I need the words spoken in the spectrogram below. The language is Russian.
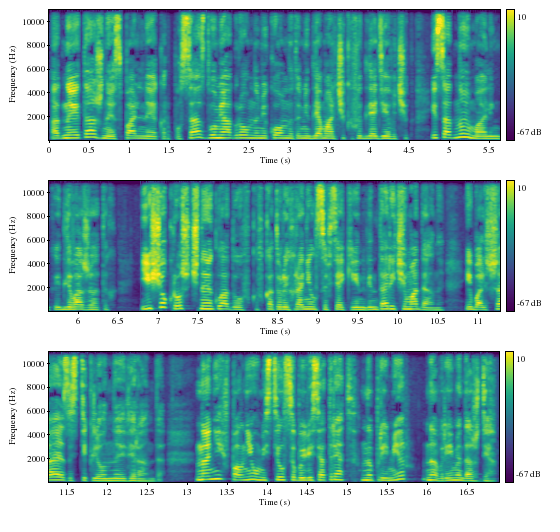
Одноэтажные спальные корпуса с двумя огромными комнатами для мальчиков и для девочек и с одной маленькой для вожатых — еще крошечная кладовка, в которой хранился всякий инвентарь и чемоданы, и большая застекленная веранда. На ней вполне уместился бы весь отряд, например, на время дождя.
